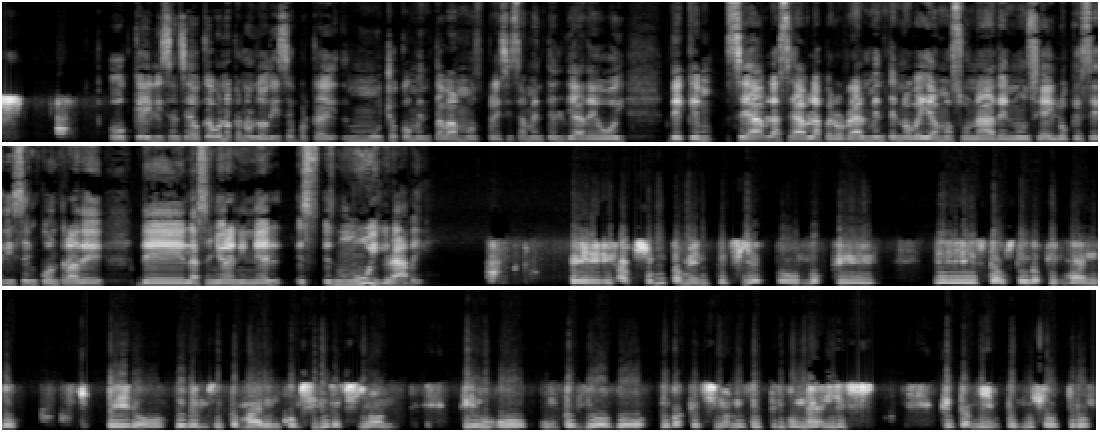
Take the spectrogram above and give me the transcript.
Ok, licenciado, qué bueno que nos lo dice porque mucho comentábamos precisamente el día de hoy de que se habla, se habla, pero realmente no veíamos una denuncia y lo que se dice en contra de, de la señora Ninel es, es muy grave. Eh, absolutamente cierto lo que eh, está usted afirmando, pero debemos de tomar en consideración que hubo un periodo de vacaciones de tribunales que también pues nosotros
